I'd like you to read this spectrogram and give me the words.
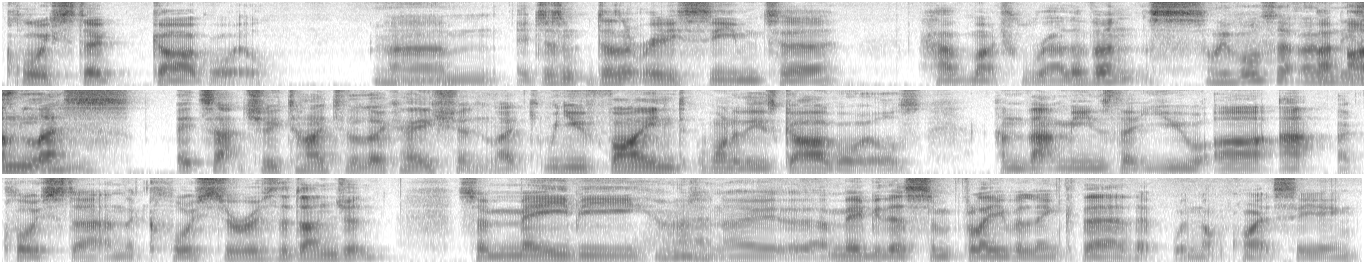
cloister gargoyle. Mm-hmm. Um, it doesn't doesn't really seem to have much relevance And we've also uh, only unless it's actually tied to the location. Like when you find one of these gargoyles, and that means that you are at a cloister, and the cloister is the dungeon. So maybe I Mm. don't know. Uh, maybe there's some flavor link there that we're not quite seeing.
